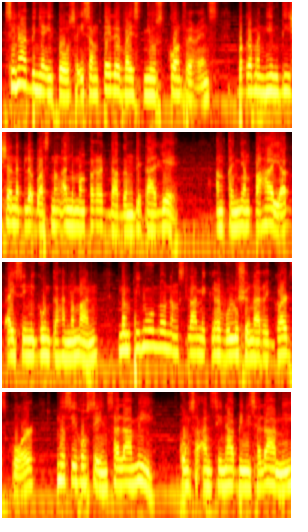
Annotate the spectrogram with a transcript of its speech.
Sinabi niya ito sa isang televised news conference bagaman hindi siya naglabas ng anumang karagdagang detalye. Ang kanyang pahayag ay sinigundahan naman ng pinuno ng Islamic Revolutionary Guards Corps na si Hossein Salami kung saan sinabi ni Salami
